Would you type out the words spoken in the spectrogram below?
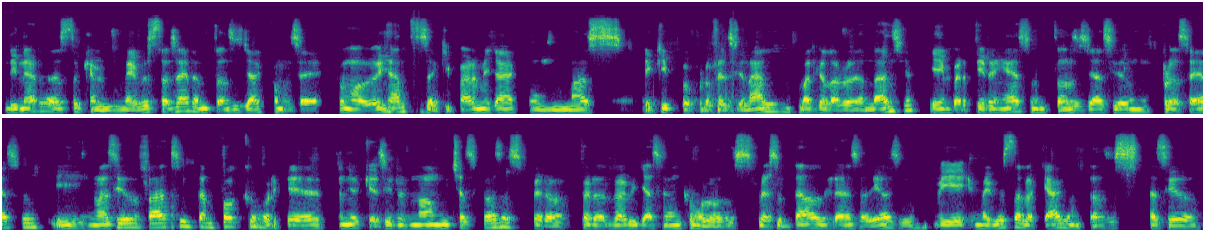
dinero de esto que me gusta hacer. Entonces ya comencé, como dije antes, a equiparme ya con más equipo profesional, valga la redundancia, y a invertir en eso. Entonces ya ha sido un proceso y no ha sido fácil tampoco porque he tenido que decir no a muchas cosas, pero, pero luego ya se ven como los resultados, gracias a Dios, y, y me gusta lo que hago. Entonces ha sido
